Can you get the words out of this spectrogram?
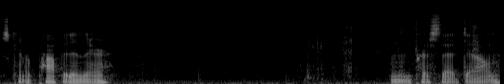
just kind of pop it in there and then press that down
